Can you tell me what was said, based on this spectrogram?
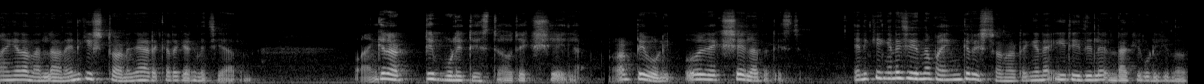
ഭയങ്കര നല്ലതാണ്. എനിക്കിഷ്ടമാണ്. ഞാൻ ഇടയ്ക്കിടയ്ക്ക് അങ്ങനെ ചെയ്യാറുണ്ട്. ഭയങ്കര അടിപൊളി ടേസ്റ്റ്. ഒരു രക്ഷയില്ല. അടിപൊളി. ഒരു രക്ഷയില്ലാത്ത ടേസ്റ്റ്. എനിക്കിങ്ങനെ ചെയ്യുന്നത് ഭയങ്കര ഇഷ്ടമാണ് കേട്ടോ. ഇങ്ങനെ ഈ രീതിയിൽ ഉണ്ടാക്കി കുടിക്കുന്നത്.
